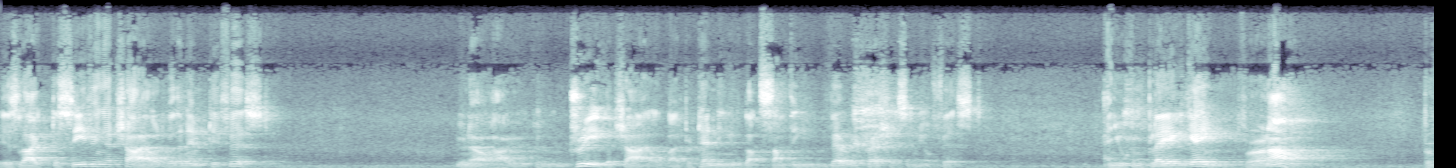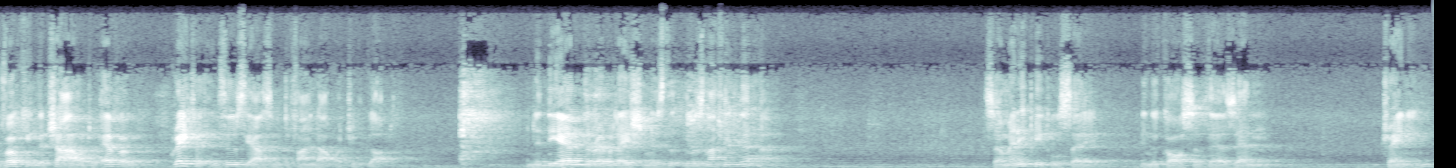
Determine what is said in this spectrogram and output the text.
is like deceiving a child with an empty fist. You know how you can intrigue a child by pretending you've got something very precious in your fist. And you can play a game for an hour, provoking the child to ever greater enthusiasm to find out what you've got. And in the end, the revelation is that there was nothing there. So many people say in the course of their Zen training,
